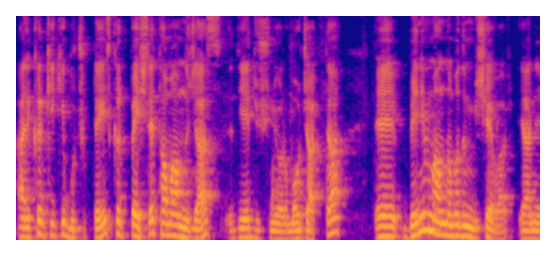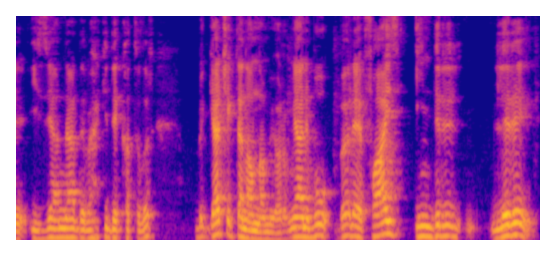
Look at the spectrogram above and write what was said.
hani 42.5'tayız 45'te tamamlayacağız diye düşünüyorum Ocak'ta. E, benim anlamadığım bir şey var. Yani izleyenler de belki de katılır. Gerçekten anlamıyorum. Yani bu böyle faiz indirimleri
